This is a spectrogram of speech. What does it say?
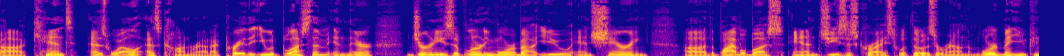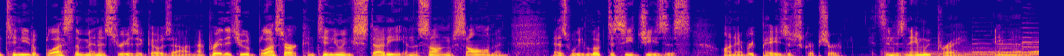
uh, Kent as well as Conrad. I pray that you would bless them in their journeys of learning more about you and sharing uh, the Bible bus and Jesus Christ with those around them. Lord, may you continue to bless the ministry as it goes out. And I pray that you would bless our continuing study in the Song of Solomon as we look to see Jesus on every page of Scripture. It's in his name we pray. Amen.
